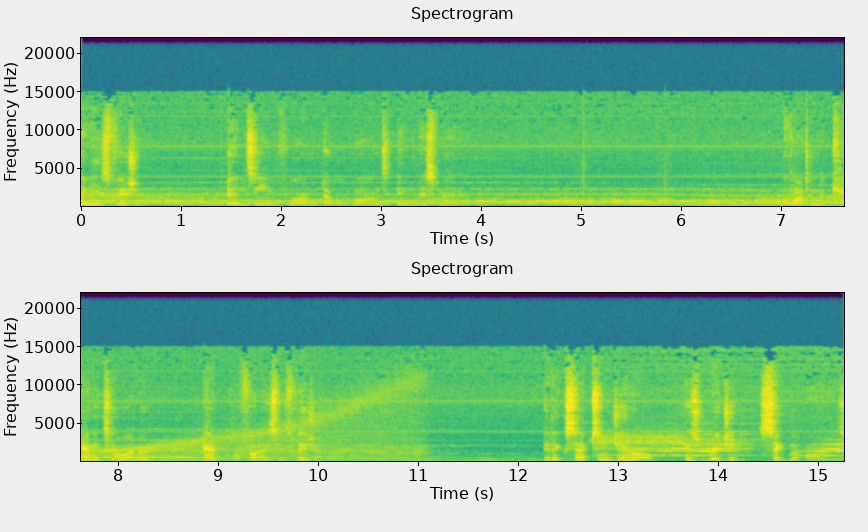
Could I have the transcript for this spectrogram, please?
In his vision, benzene formed double bonds in this manner. Quantum mechanics, however, amplifies his vision. It accepts in general his rigid sigma bonds.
